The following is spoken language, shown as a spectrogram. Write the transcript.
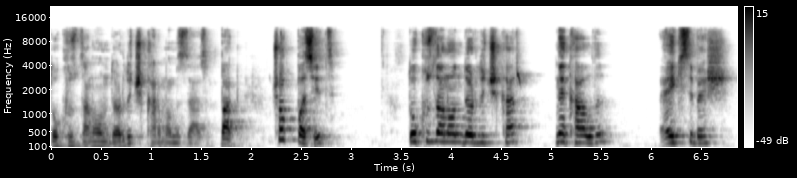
9'dan 14'ü çıkarmamız lazım. Bak çok basit. 9'dan 14'ü çıkar. Ne kaldı? Eksi 5.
